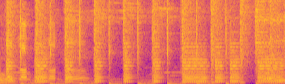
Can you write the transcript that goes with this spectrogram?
Oh,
